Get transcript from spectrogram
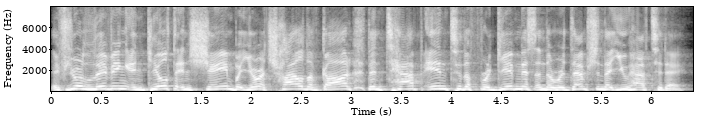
If you're living in guilt and shame, but you're a child of God, then tap into the forgiveness and the redemption that you have today.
